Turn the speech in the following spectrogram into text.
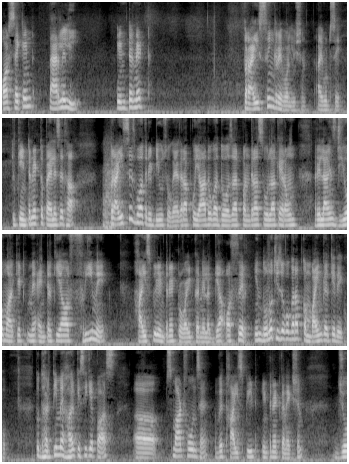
और second parallelly internet pricing revolution I would say क्योंकि इंटरनेट तो पहले से था। प्राइसेस बहुत रिड्यूस हो गए। अगर आपको याद होगा 2015-16 के अराउंड रिलायंस जियो मार्केट में एंटर किया और फ्री में हाई स्पीड इंटरनेट प्रोवाइड करने लग गया। और फिर इन दोनों चीज़ों को अगर आप कंबाइन करके देखो तो धरती में हर किसी के पास स्मार्टफोन्स हैं with high speed internet connection जो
